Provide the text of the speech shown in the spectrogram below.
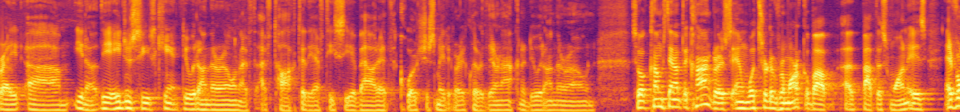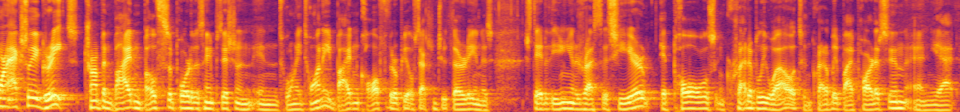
right? Um, you know, the agencies can't do it on their own. I've, I've talked to the FTC about it. The courts just made it very clear they're not going to do it on their own. So it comes down to Congress, and what's sort of remarkable about, about this one is everyone actually agrees. Trump and Biden both supported the same position in, in 2020. Biden called for the repeal of Section 230 in his State of the Union address this year. It polls incredibly well. It's incredibly bipartisan, and yet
